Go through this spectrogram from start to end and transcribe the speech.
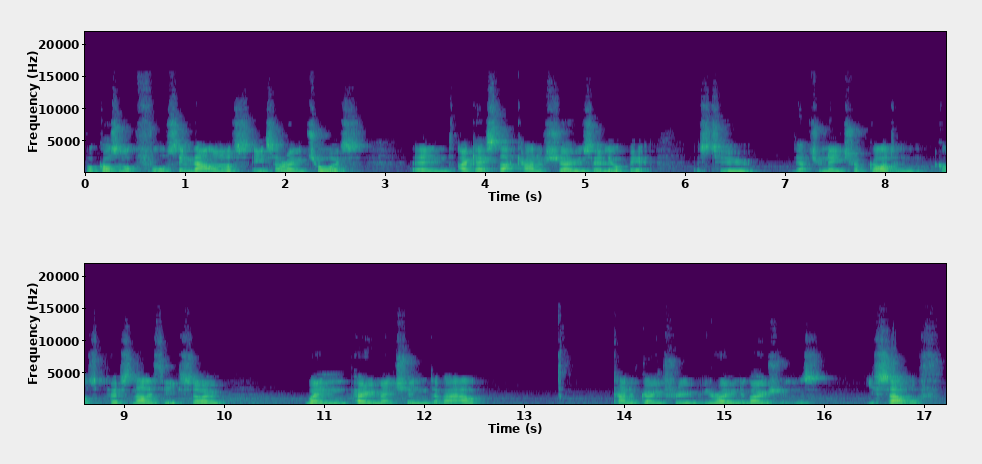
but God's not forcing that on us. It's our own choice and I guess that kind of shows a little bit as to the actual nature of God and God's personality. So when Perry mentioned about kind of going through your own emotions yourself,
